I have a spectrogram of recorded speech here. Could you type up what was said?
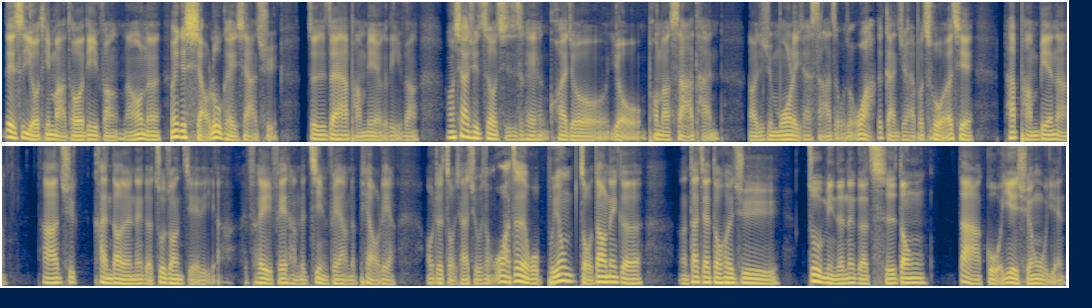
类似游艇码头的地方，然后呢，有一个小路可以下去，就是在它旁边有个地方，然后下去之后，其实是可以很快就有碰到沙滩，然后就去摸了一下沙子，我说哇，这感觉还不错，而且它旁边呢，它去看到的那个柱状节理啊，可以非常的近，非常的漂亮，我就走下去，我说哇，这个我不用走到那个，嗯，大家都会去。著名的那个池东大果叶玄武岩，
